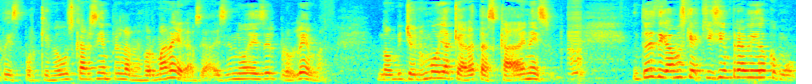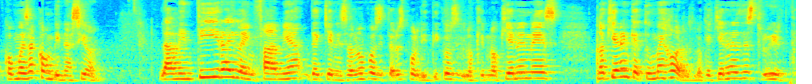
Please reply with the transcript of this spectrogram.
pues ¿por qué no buscar siempre la mejor manera? O sea, ese no es el problema. No, yo no me voy a quedar atascada en eso. Entonces digamos que aquí siempre ha habido como, como esa combinación la mentira y la infamia de quienes son opositores políticos lo que no quieren es, no quieren que tú mejores, lo que quieren es destruirte.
